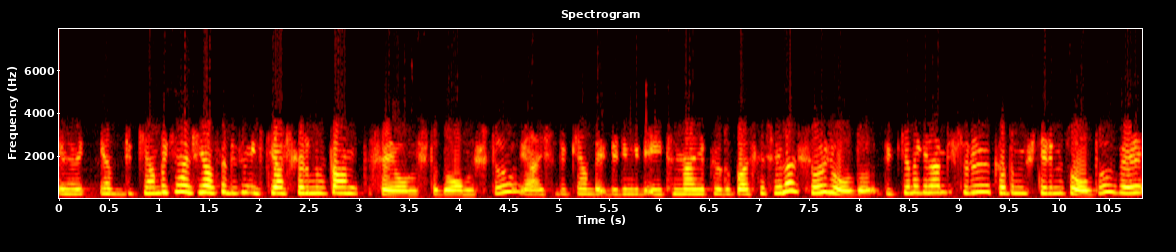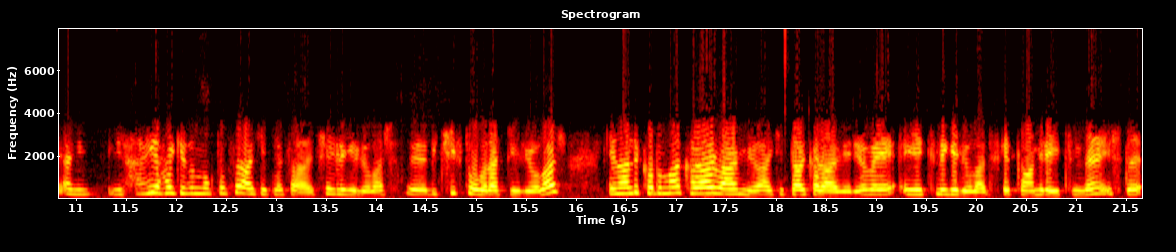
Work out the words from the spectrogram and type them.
Ee, ya dükkandaki her şey aslında bizim ihtiyaçlarımızdan şey olmuştu, doğmuştu. Yani işte dükkanda dediğim gibi eğitimler yapıyorduk, başka şeyler. Şöyle oldu. Dükkana gelen bir sürü kadın müşterimiz oldu ve hani her, herkesin noktası erkek mesela şeyle geliyorlar. Ee, bir çift olarak geliyorlar. genelde kadınlar karar vermiyor. Erkekler karar veriyor ve eğitime geliyorlar bisiklet tamir eğitimine. İşte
